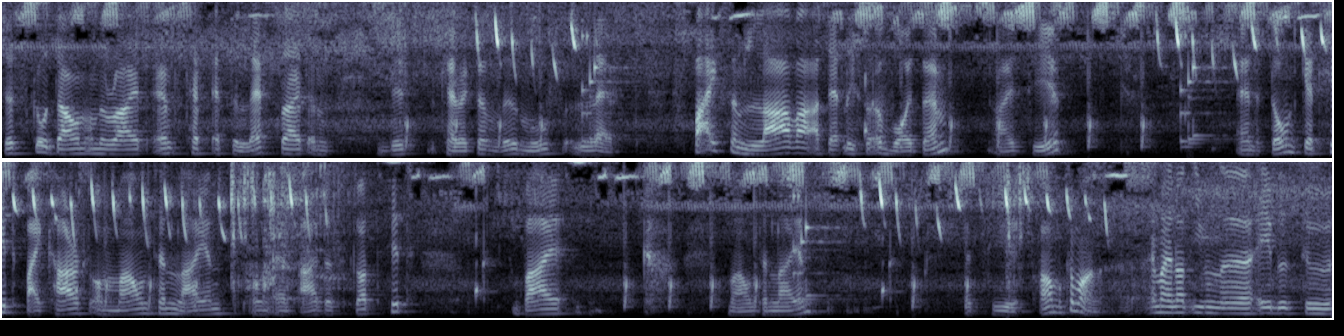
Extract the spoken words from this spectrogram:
just go down on the right and tap at the left side and this character will move left. Spikes and lava are deadly so avoid them. I see. And don't get hit by cars or mountain lions. and I just got hit by mountain lions. Let's see. Oh, come on. Am I not even uh, able to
